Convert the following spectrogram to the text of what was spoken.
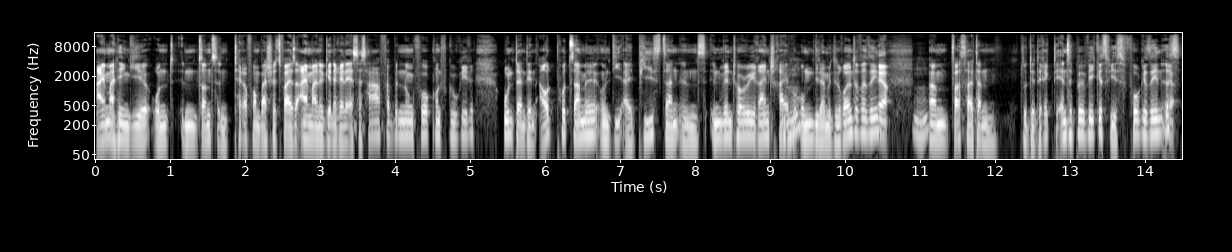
einmal hingehe und in, sonst in Terraform beispielsweise einmal eine generelle SSH-Verbindung vorkonfiguriere und dann den Output sammle und die IPs dann ins Inventory reinschreibe, Mhm. um die dann mit den Rollen zu versehen. Ja. Mhm. Ähm, was halt dann so der direkte Ansible-Weg ist, wie es vorgesehen ist.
